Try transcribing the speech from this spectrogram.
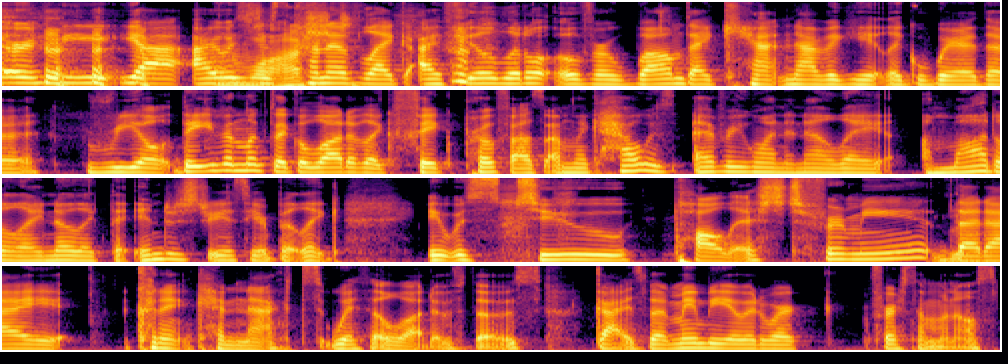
earthy. Yeah, I was just kind of like I feel a little overwhelmed. I can't navigate like where the real. They even looked like a lot of like fake profiles. I'm like, how is everyone in LA a model? I know like the industry is here, but like it was too polished for me that I couldn't connect with a lot of those guys. But maybe it would work for someone else.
